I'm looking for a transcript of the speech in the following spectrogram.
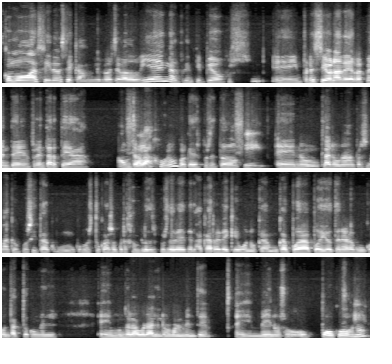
¿Cómo ha sido ese cambio? ¿Lo has llevado bien? Al principio, pues, eh, impresiona de repente enfrentarte a, a un trabajo, ¿no? Porque después de todo, eh, no, claro, una persona que oposita, como, es tu caso, por ejemplo, después de, la carrera y que, bueno, que aunque pueda podido tener algún contacto con el eh, mundo laboral normalmente eh, menos o, poco, ¿no?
